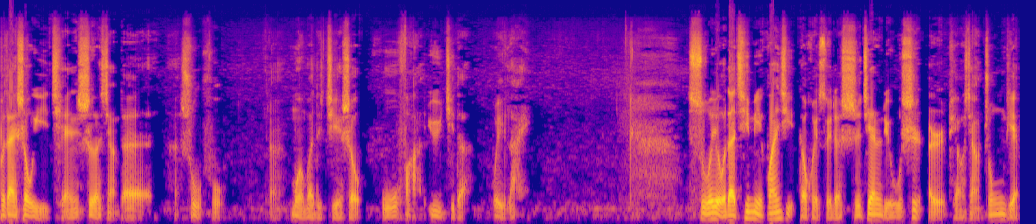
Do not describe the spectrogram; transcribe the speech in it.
不再受以前设想的束缚，啊，默默的接受无法预计的未来。所有的亲密关系都会随着时间流逝而飘向终点，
